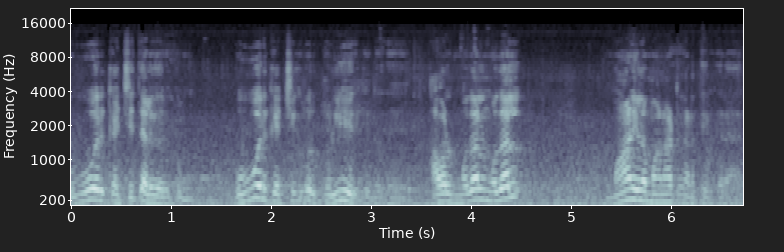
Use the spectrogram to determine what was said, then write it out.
ஒவ்வொரு கட்சி தலைவருக்கும் ஒவ்வொரு கட்சிக்கும் ஒரு கொள்கை இருக்கின்றது அவள் முதல் முதல் மாநில மாநாட்டு நடத்தியிருக்கிறார்.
